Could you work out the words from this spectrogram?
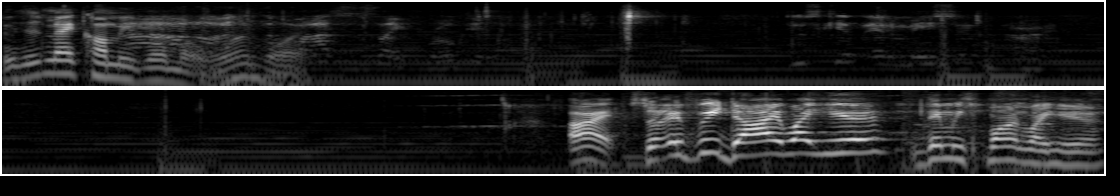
This man call me Romo one boy. Watch is like broken. Do skip animation. Alright. Alright, so if we die right here, then we spawn right here.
